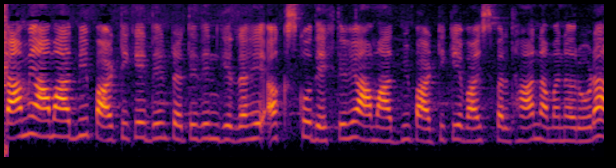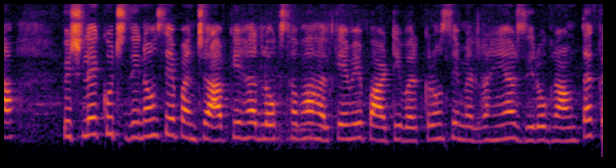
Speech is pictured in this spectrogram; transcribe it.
पंजाब में आम आदमी पार्टी के दिन प्रतिदिन गिर रहे अक्स को देखते हुए आम आदमी पार्टी के वाइस प्रधान अमन अरोड़ा पिछले कुछ दिनों से पंजाब के हर लोकसभा हलके में पार्टी वर्करों से मिल रहे हैं और ज़ीरो ग्राउंड तक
